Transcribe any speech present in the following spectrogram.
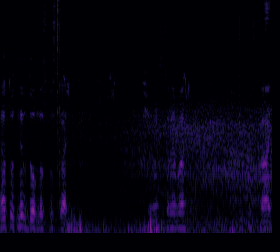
А тут невдобно спускати. Чимось треба спускати.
